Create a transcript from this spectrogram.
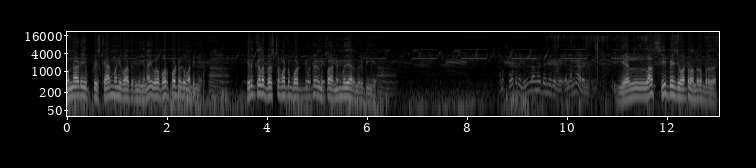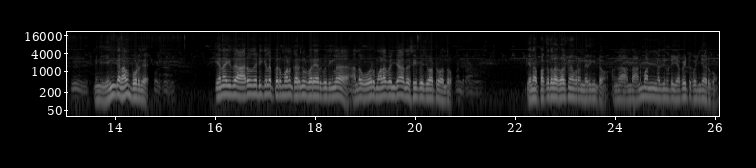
முன்னாடி இப்படி ஸ்கேன் பண்ணி பார்த்துருந்தீங்கன்னா இவ்வளோ போர் போட்டிருக்க மாட்டீங்க. இருக்கல பெஸ்ட்டை மட்டும் போட்டுட்டு இப்போ நிம்மதியாக இருந்திருப்பீங்க. போட்டது எல்லாமே தண்ணி இருக்குது எல்லாமே ஆரம்பிக்கும் எல்லாம் சீபேஜ் வாட்டர் வந்துடும் பிரதர் நீங்கள் எங்கேனாலும் போடுங்க. ஏன்னா இது அறுபது அடிக்கில் பெரும்பாலும் கருங்கல் பாறையாக இருக்குது பார்த்தீங்களா அந்த ஒரு மழை பெஞ்சா அந்த சீபேஜ் வாட்டர் வந்துடும் ஏன்னா பக்கத்தில் ரோஸ்மேபுரம் நெருங்கிட்டோம். அங்கே அந்த அனுமான் நதியினுடைய எஃபெக்ட் கொஞ்சம் இருக்கும்.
